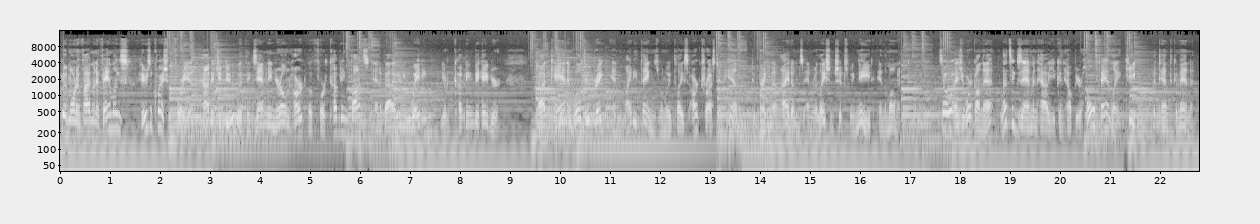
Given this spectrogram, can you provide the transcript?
Good morning, Five Minute Families. Here's a question for you How did you do with examining your own heart for coveting thoughts and evaluating your coveting behavior? God can and will do great and mighty things when we place our trust in Him to bring the items and relationships we need in the moment. So, as you work on that, let's examine how you can help your whole family keep the 10th commandment.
